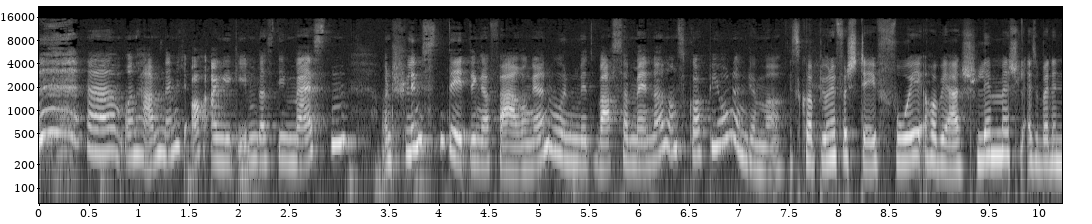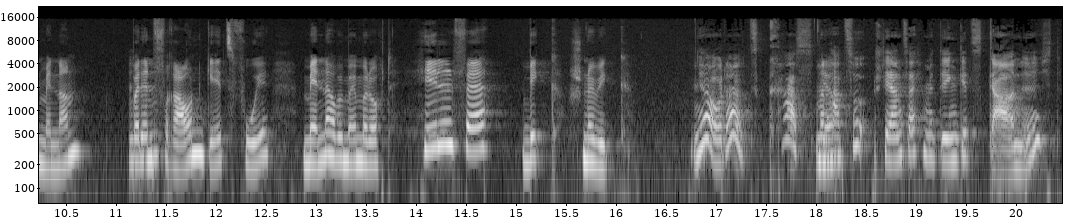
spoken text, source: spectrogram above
ähm, und haben nämlich auch angegeben, dass die meisten und schlimmsten Dating-Erfahrungen wurden mit Wassermännern und Skorpionen gemacht. Skorpione verstehe ich voll, habe ich auch schlimme, also bei den Männern. Bei mhm. den Frauen geht es voll. Männer habe ich mir immer gedacht, Hilfe, weg, schnell weg. Ja, oder? Das ist krass. Man ja. hat so Sternzeichen, mit denen geht es gar nicht.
